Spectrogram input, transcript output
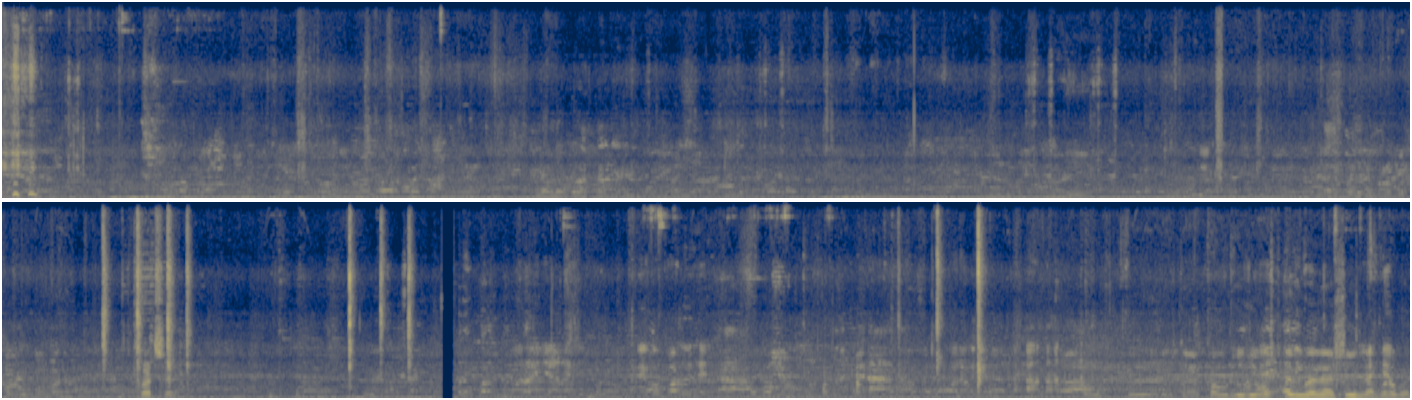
કચ્છ છે કવડી જેવો સ્ટીમ શીંગડા બરોબર?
